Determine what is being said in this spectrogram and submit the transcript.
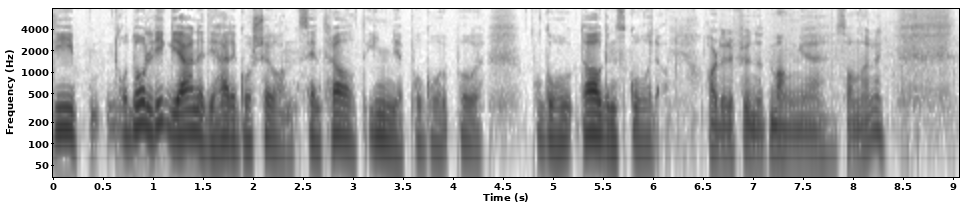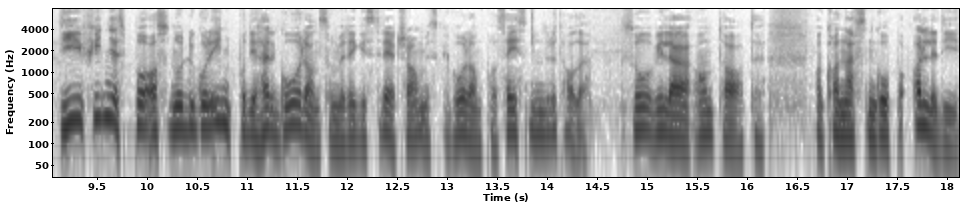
de, og da ligger gjerne de her gårdshaugene sentralt inne på, på, på gå- dagens gårder. Har dere funnet mange sånne, eller? De finnes på, altså Når du går inn på de her gårdene som er registrert samiske gårdene på 1600-tallet, så vil jeg anta at man kan nesten gå på alle de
